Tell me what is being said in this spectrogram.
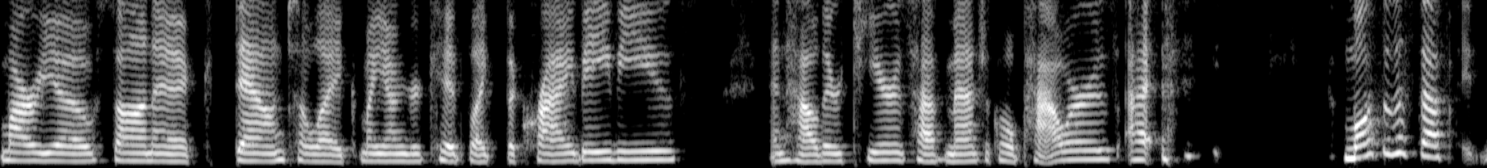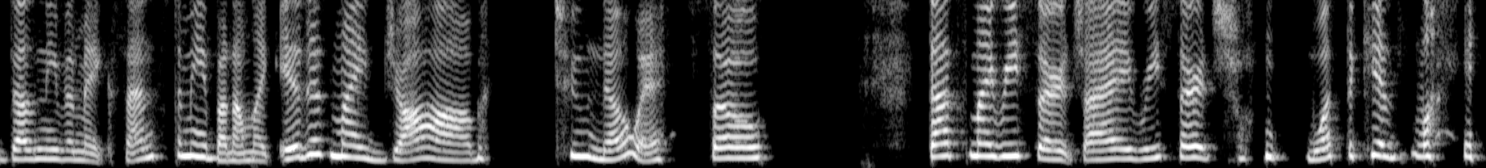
Mario, Sonic, down to like my younger kids, like the crybabies and how their tears have magical powers. I most of the stuff doesn't even make sense to me, but I'm like, it is my job to know it. So that's my research. I research what the kids like.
